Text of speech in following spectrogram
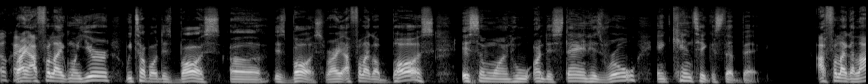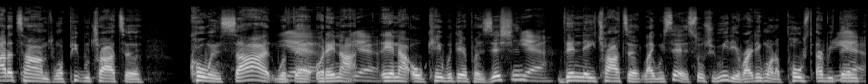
Okay. Right? I feel like when you're we talk about this boss, uh, this boss, right? I feel like a boss is someone who understands his role and can take a step back. I feel like a lot of times when people try to coincide with that or they're not yeah. they're not okay with their position, Yeah. then they try to, like we said, social media, right? They want to post everything. Yeah.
